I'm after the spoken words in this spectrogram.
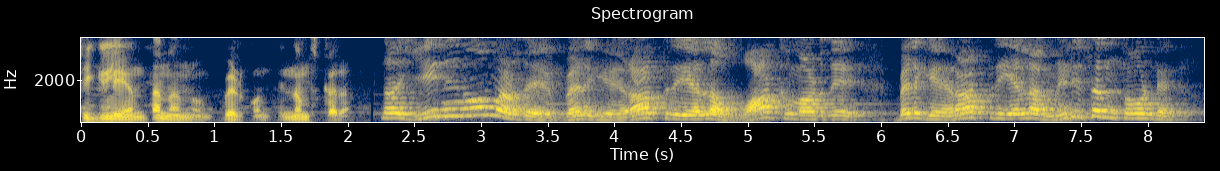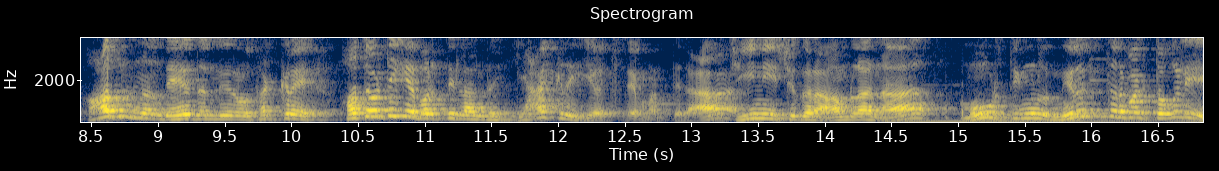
ಸಿಗ್ಲಿ ಅಂತ ನಾನು ಬೇಡ್ಕೊಂತೀನಿ. ನಮಸ್ಕಾರ. ನಾ ಏನೇನೋ ಮಾಡಿದೆ, ಬೆಳಿಗ್ಗೆ ರಾತ್ರಿ ಎಲ್ಲ ವಾಕ್ ಮಾಡಿದೆ, ಬೆಳಿಗ್ಗೆ ರಾತ್ರಿ ಎಲ್ಲ ಮೆಡಿಸನ್ ತಗೊಂಡೆ. ಆದ್ರೂ ನನ್ನ ದೇಹದಲ್ಲಿರೋ ಸಕ್ಕರೆ ಹತೋಟಿಗೆ ಬರ್ತಿಲ್ಲ ಅಂದ್ರೆ ಯಾಕ್ರಿ ಯೋಚನೆ ಮಾಡ್ತೀರಾ? ಚೀನಿ ಶುಗರ್ ಆಮ್ಲಾನ ಮೂರು ತಿಂಗಳು ನಿರಂತರವಾಗಿ ತಗೊಳ್ಳಿ.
